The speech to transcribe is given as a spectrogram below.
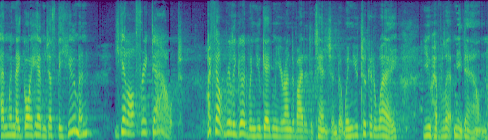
And when they go ahead and just be human you get all freaked out. I felt really good when you gave me your undivided attention but when you took it away you have let me down.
